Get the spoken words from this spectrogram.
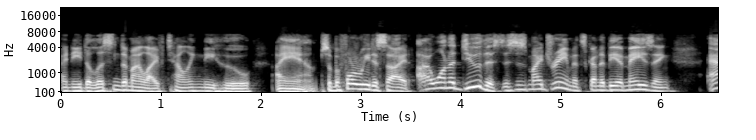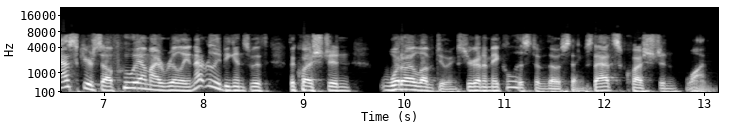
I need to listen to my life telling me who I am. So before we decide, I want to do this, this is my dream, it's going to be amazing, ask yourself, who am I really? And that really begins with the question, what do I love doing? So you're going to make a list of those things. That's question one.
